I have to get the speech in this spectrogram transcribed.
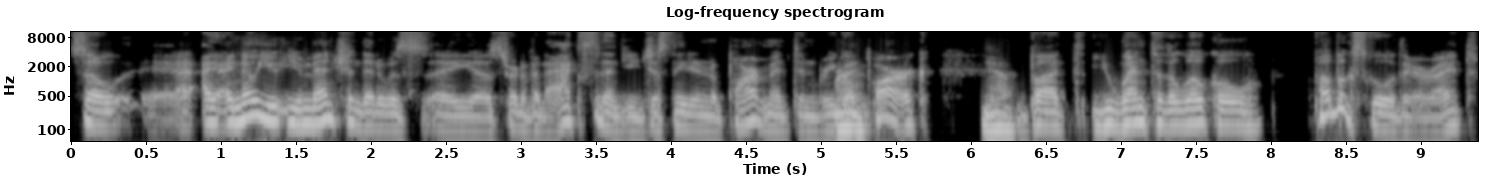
So I, I, know you, you mentioned that it was a, a, sort of an accident. You just needed an apartment in Rego right. Park. Yeah. But you went to the local public school there, right?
